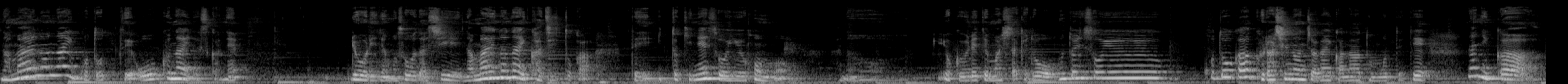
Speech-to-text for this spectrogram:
名前のないことって多くないですかね？料理でもそうだし名前のない家事とかって一時ねそういう本もあのよく売れてましたけど本当にそういうことが暮らしなんじゃないかなと思ってて何か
